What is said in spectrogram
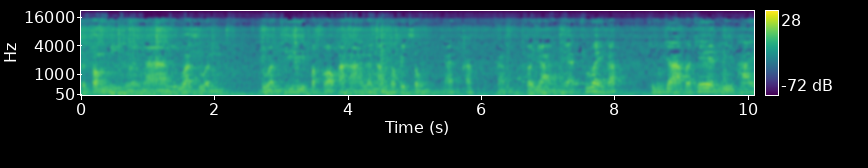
จะต้องมีหน่วยงานหรือว่าส่วนส่วนที่ประกอบอาหารแล้วนำเขาไปส่งนะ ครับ ครับ ก็อย่างเนี่ยช่วยครับ ถึงยามประเทศมีภัย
